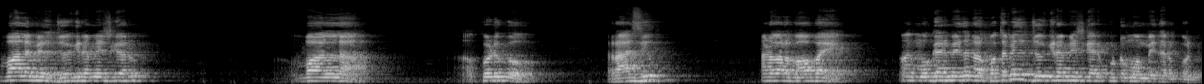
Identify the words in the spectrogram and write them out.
వాళ్ళ మీద జోగి రమేష్ గారు వాళ్ళ కొడుకు రాజీవ్ అండ్ వాళ్ళ బాబాయ్ ముగ్గురి మీద మొత్తం మీద జోగి రమేష్ గారి కుటుంబం మీద అనుకోండి.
